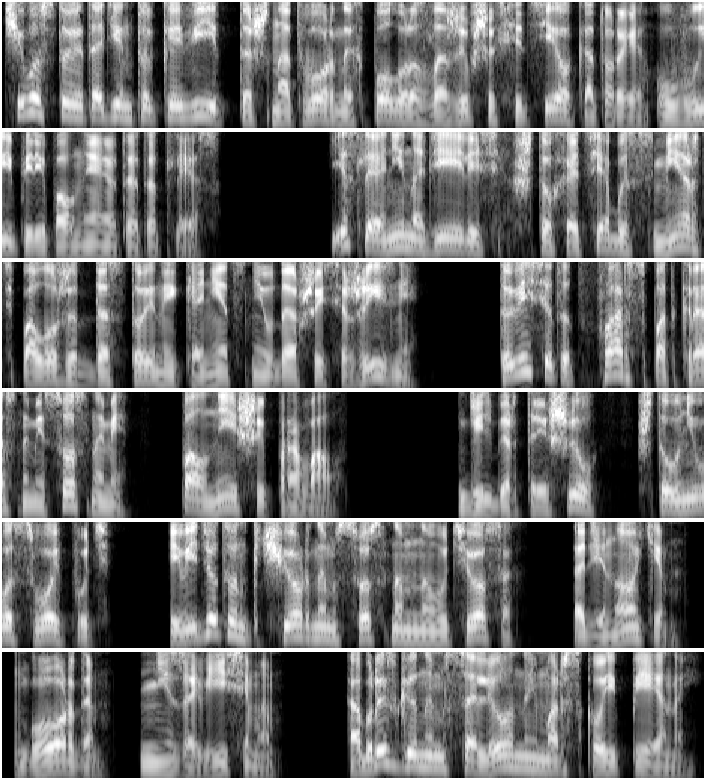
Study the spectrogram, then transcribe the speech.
Чего стоит один только вид тошнотворных полуразложившихся тел, которые, увы, переполняют этот лес. Если они надеялись, что хотя бы смерть положит достойный конец неудавшейся жизни, то весь этот фарс под красными соснами — полнейший провал. Гильберт решил, что у него свой путь, и ведет он к черным соснам на утесах, одиноким, гордым, независимым, обрызганным соленой морской пеной.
